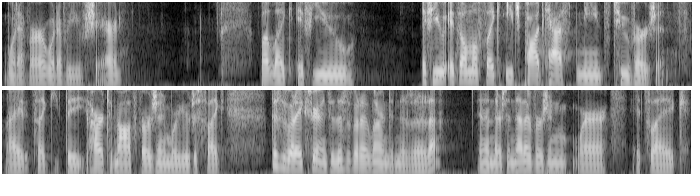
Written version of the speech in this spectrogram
whatever, whatever you've shared. But like if you, if you, it's almost like each podcast needs two versions, right? It's like the heart to mouth version where you're just like, this is what I experienced and this is what I learned and da da da. da. And then there's another version where it's like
